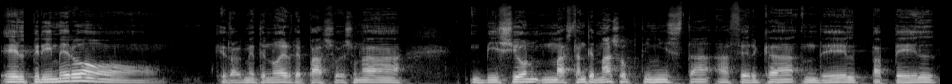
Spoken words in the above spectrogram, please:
El primero, que realmente no es de paso, es una visión bastante más optimista acerca del papel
